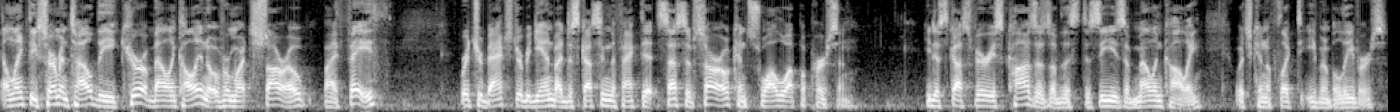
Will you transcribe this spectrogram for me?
A lengthy sermon titled The Cure of Melancholy and Overmuch Sorrow by Faith, Richard Baxter began by discussing the fact that excessive sorrow can swallow up a person. He discussed various causes of this disease of melancholy, which can afflict even believers.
